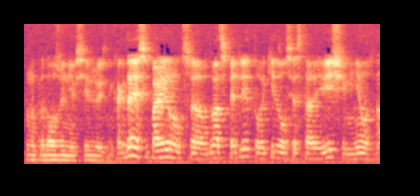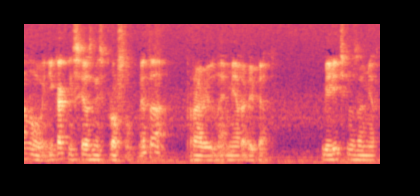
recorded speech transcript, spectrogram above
на продолжение всей жизни. Когда я сепарировался в 25 лет, то выкидывал все старые вещи и менял их на новые, никак не связанные с прошлым. Это правильная мера, ребят. Берите на заметку.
